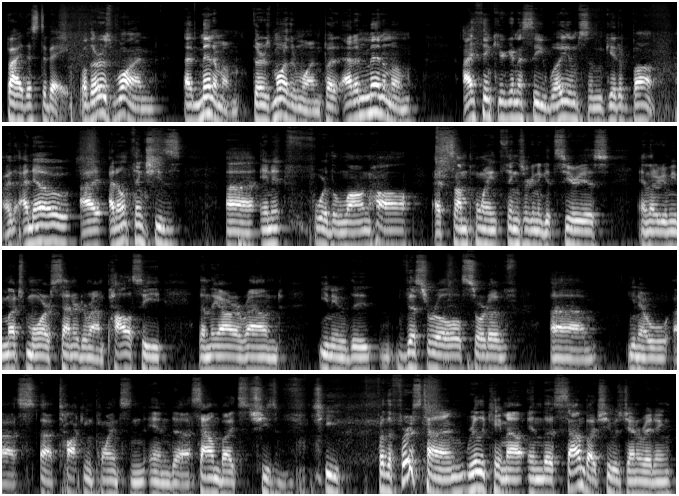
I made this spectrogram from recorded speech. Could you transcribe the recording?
by this debate? Well, there is one at minimum, there's more than one, but at a minimum, I think you're going to see Williamson get a bump. I, I know, I, I don't think she's uh, in it for the long haul. At some point, things are going to get serious and they're going to be much more centered around policy than they are around, you know, the visceral sort of, um, you know, uh, uh, talking points and, and uh, sound bites. She's, she, for the first time really came out and the sound soundbite she was generating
